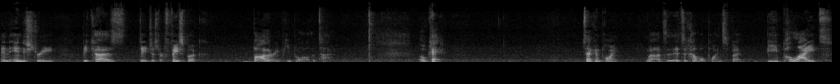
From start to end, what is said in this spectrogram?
in the industry because they just are Facebook bothering people all the time. Okay. Second point. Well, it's it's a couple points, but be polite,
